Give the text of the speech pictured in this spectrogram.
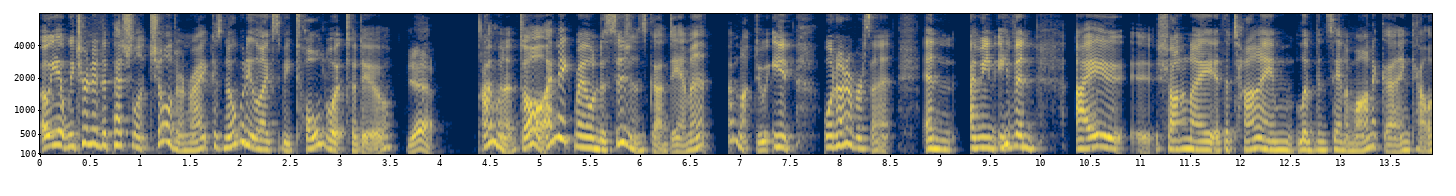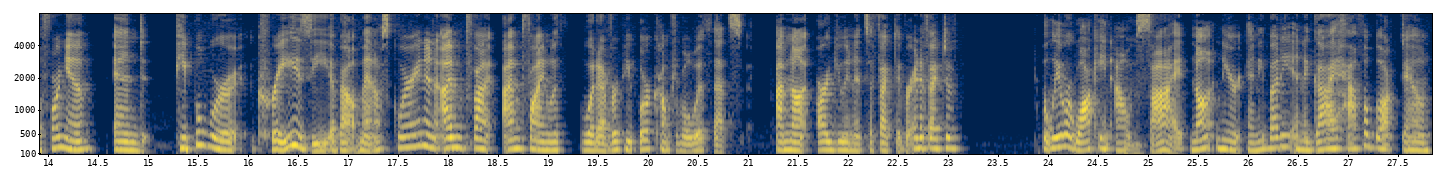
Oh yeah, we turn into petulant children, right? Because nobody likes to be told what to do. Yeah. I'm an adult. I make my own decisions. God damn it! I'm not doing it 100. percent And I mean, even I, uh, Sean and I at the time lived in Santa Monica in California, and people were crazy about mask wearing. And I'm fine. I'm fine with whatever people are comfortable with. That's I'm not arguing it's effective or ineffective. But we were walking mm-hmm. outside, not near anybody, and a guy half a block down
